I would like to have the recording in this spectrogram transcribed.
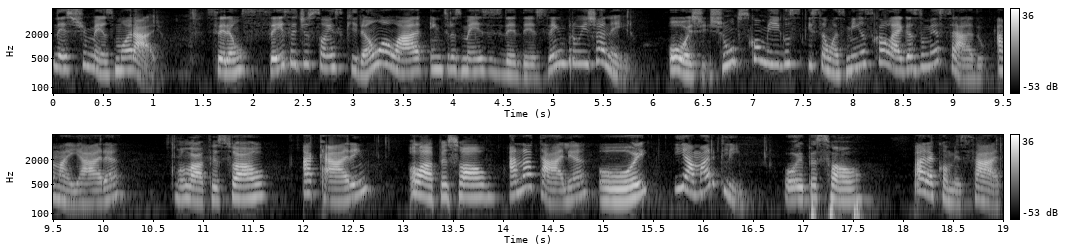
neste mesmo horário. Serão seis edições que irão ao ar entre os meses de dezembro e janeiro. Hoje, juntos comigo, estão as minhas colegas do mestrado, a Maiara. Olá, pessoal. A Karen. Olá, pessoal. A Natália. Oi. E a Marcli. Oi, pessoal. Para começar,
